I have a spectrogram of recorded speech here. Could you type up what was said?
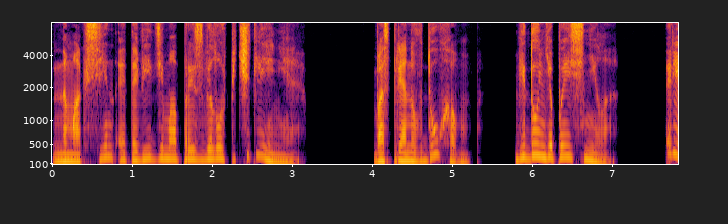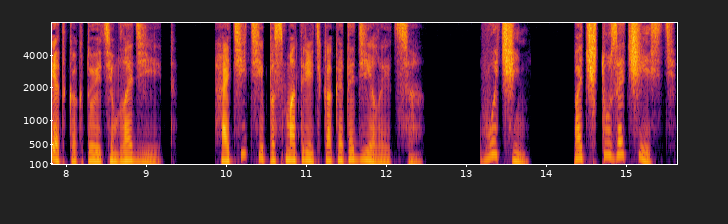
На Максин это, видимо, произвело впечатление. Воспрянув духом, ведунья пояснила. «Редко кто этим владеет. Хотите посмотреть, как это делается?» «Очень. почту за честь».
